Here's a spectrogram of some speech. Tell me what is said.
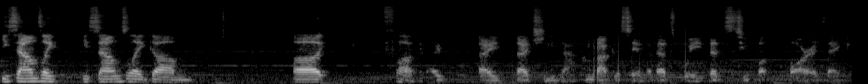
He sounds like he sounds like um uh fuck I I actually not, I'm not gonna say that. That's way that's too fucking far, I think.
